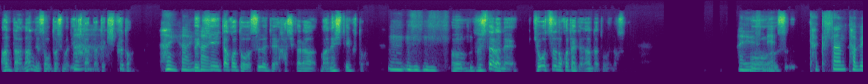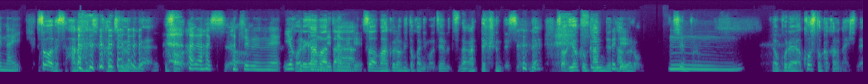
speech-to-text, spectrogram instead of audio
あんたはなんでその年まで生きたんだと聞くと。はいはいで、はい。聞いたことをすべて端から真似していくと。うんうんそしたらね、共通の答えって何だと思います？あれですねたくさん食べない。そうです。腹八八分目。そうな腹んですよ。8分目。よく噛んで食べる、。そう、マクロビとかにも全部つながっていくんですよね。そう、よく噛んで食べろ。シンプルうーんでもこれコストかからないしね。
